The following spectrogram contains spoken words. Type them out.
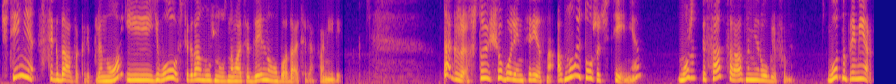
Чтение всегда закреплено, и его всегда нужно узнавать отдельно у обладателя фамилии. Также, что еще более интересно, одно и то же чтение может писаться разными иероглифами. Вот, например,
